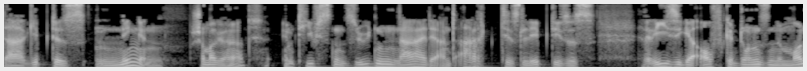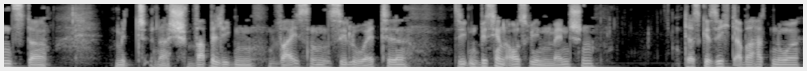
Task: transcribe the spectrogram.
da gibt es Ningen. Schon mal gehört? Im tiefsten Süden, nahe der Antarktis, lebt dieses riesige, aufgedunsene Monster mit einer schwabbeligen, weißen Silhouette. Sieht ein bisschen aus wie ein Menschen. Das Gesicht aber hat nur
